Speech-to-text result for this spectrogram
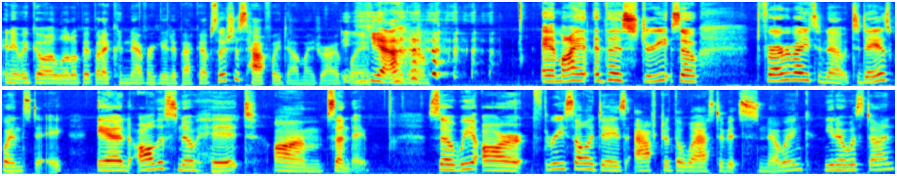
and it would go a little bit, but I could never get it back up. So it's just halfway down my driveway. Yeah. You know? and my the street. So for everybody to know, today is Wednesday, and all the snow hit um Sunday. So we are three solid days after the last of it snowing. You know was done.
